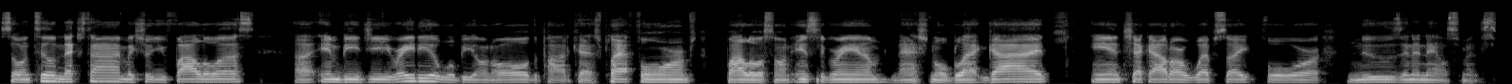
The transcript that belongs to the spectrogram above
So until next time, make sure you follow us. Uh, NBG Radio will be on all the podcast platforms. Follow us on Instagram, National Black Guide, and check out our website for news and announcements.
